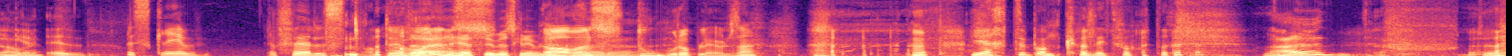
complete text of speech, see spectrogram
det har vi. Beskriv følelsen. ja, det var en, helt ubeskrivelig. ja, det var en stor opplevelse. Hjertet banker litt fortere. Nei, det,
